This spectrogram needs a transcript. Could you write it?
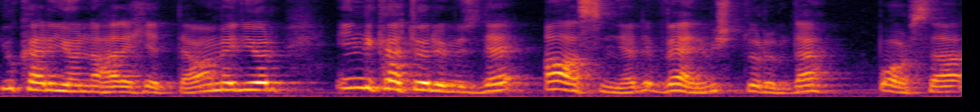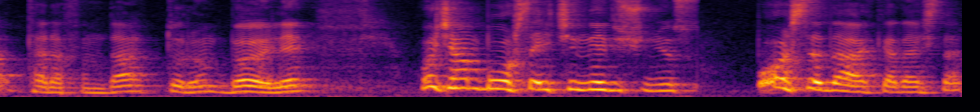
Yukarı yönlü hareket devam ediyor. İndikatörümüzde al sinyali vermiş durumda. Borsa tarafında durum böyle. Hocam borsa için ne düşünüyorsun? Borsada arkadaşlar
